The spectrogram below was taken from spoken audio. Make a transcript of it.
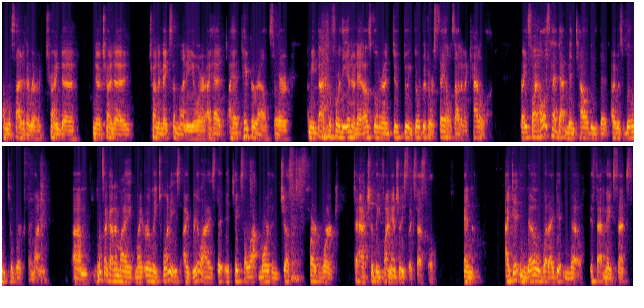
on the side of the road, trying to, you know, trying to trying to make some money, or I had I had paper routes or I mean, back before the internet, I was going around do, doing door to door sales out of a catalog, right? So I always had that mentality that I was willing to work for money. Um, once I got in my, my early 20s, I realized that it takes a lot more than just hard work to actually financially successful. And I didn't know what I didn't know, if that makes sense.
